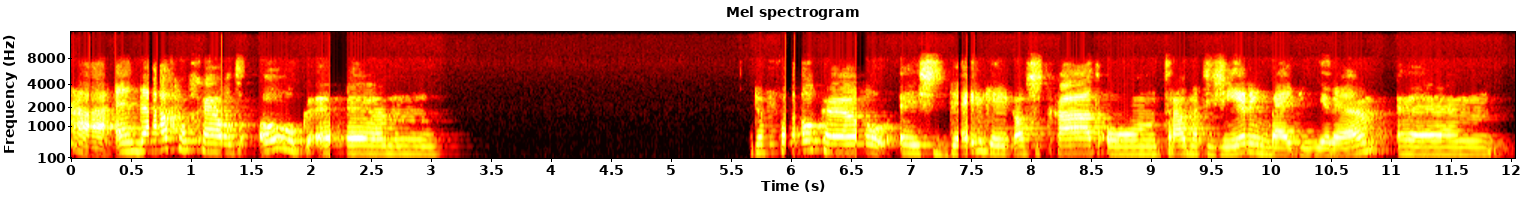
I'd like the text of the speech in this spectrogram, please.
ja en daarvoor geldt ook. Um, de valkuil is denk ik, als het gaat om traumatisering bij dieren, um,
